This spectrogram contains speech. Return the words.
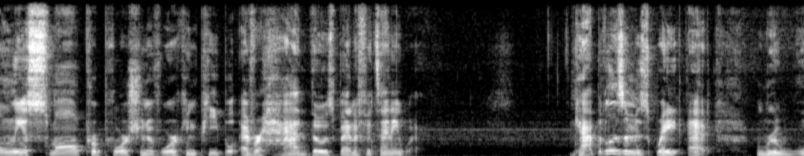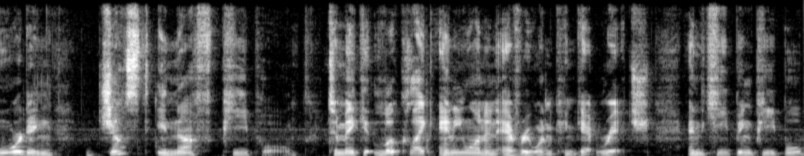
only a small proportion of working people ever had those benefits anyway. Capitalism is great at rewarding just enough people to make it look like anyone and everyone can get rich and keeping people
